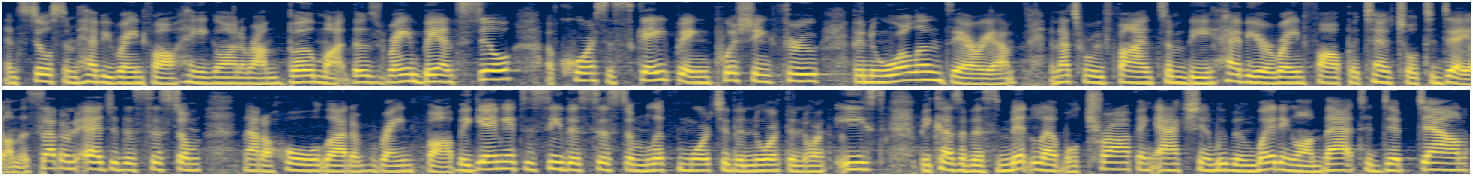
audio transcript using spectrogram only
and still some heavy rainfall hanging on around Beaumont. Those rain bands still of course, escaping, pushing through the New Orleans area. And that's where we find some of the heavier rainfall potential today. On the southern edge of the system, not a whole lot of rainfall. Beginning to see this system lift more to the north and northeast because of this mid-level troughing action. We've been waiting on that to dip down.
